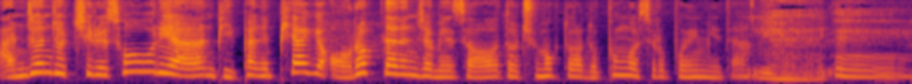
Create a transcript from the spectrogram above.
안전 조치를 소홀히 한 비판을 피하기 어렵다는 점에서 더 주목도가 높은 것으로 보입니다. 예. 네.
